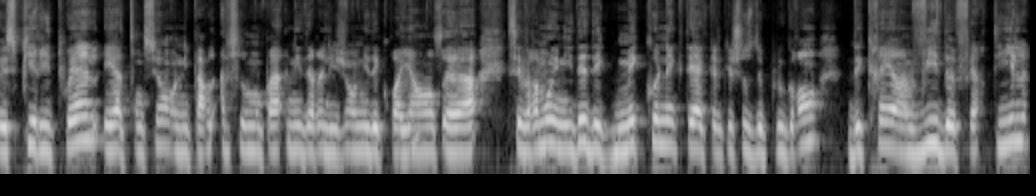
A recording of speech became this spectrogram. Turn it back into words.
euh, spirituel. Et attention, on n'y parle absolument pas ni des religions, ni des croyances. euh, c'est vraiment une idée de me connecter à quelque chose de plus grand, de créer un vide fertile.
